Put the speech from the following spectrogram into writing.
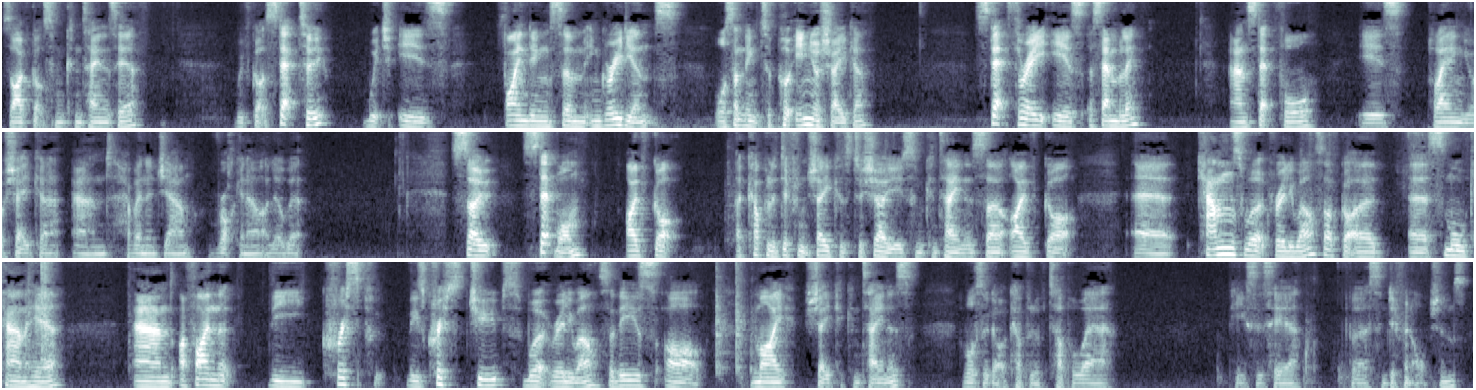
So I've got some containers here. We've got step two, which is finding some ingredients or something to put in your shaker. Step three is assembling. And step four is playing your shaker and having a jam, rocking out a little bit. So, step one, I've got a couple of different shakers to show you, some containers. So, I've got uh, cans work really well. So, I've got a, a small can here, and I find that the crisp these crisp tubes work really well. So these are my shaker containers. I've also got a couple of Tupperware pieces here for some different options.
